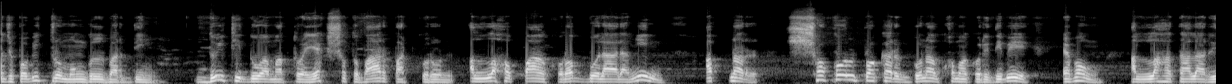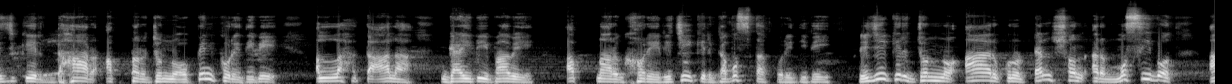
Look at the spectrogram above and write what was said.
আজ পবিত্র মঙ্গলবার দিন। দুইটি দোয়া মাত্র একশত বার পাঠ করুন। আল্লাহ পাক রব্বুল আলামিন আপনার সকল প্রকার গুনাহ ক্ষমা করে দিবে এবং আল্লাহ তাআলা রিজিকের ধার আপনার জন্য ওপেন করে দিবে। আল্লাহ তাআলা গাইবী ভাবে আপনার ঘরে রিজিকের ব্যবস্থা করে দিবে। রিজিকের জন্য আর কোনো টেনশন আর মুসিবত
